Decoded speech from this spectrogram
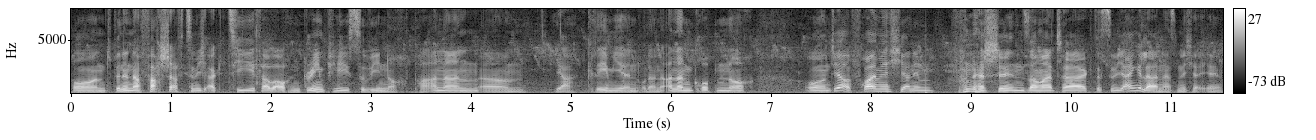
und bin in der Fachschaft ziemlich aktiv, aber auch in Greenpeace sowie noch ein paar anderen ähm, ja, Gremien oder in anderen Gruppen noch. Und ja, freue mich hier an dem wunderschönen Sommertag, dass du mich eingeladen hast, Michael.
